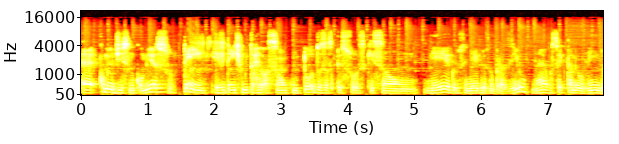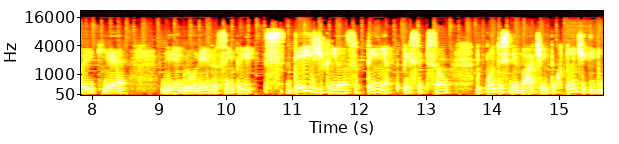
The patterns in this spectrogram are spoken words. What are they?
é, como eu disse no começo, tem, evidente, muita relação com todas as pessoas que são negros e negras no Brasil. Né? Você que está me ouvindo aí, que é negro ou negra, sempre, desde criança, tem a percepção do quanto esse debate é importante e do,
